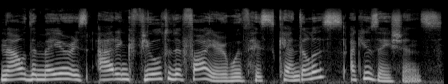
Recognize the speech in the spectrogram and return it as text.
Now the mayor is adding fuel to the fire with his scandalous accusations.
